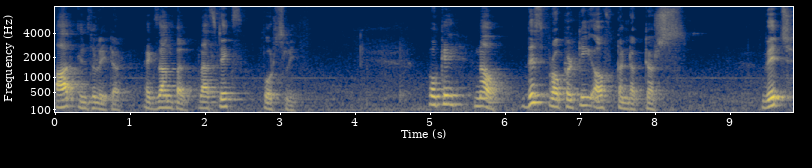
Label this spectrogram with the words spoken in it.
are insulator. Example, plastics, porcelain. Okay, now this property of conductors which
